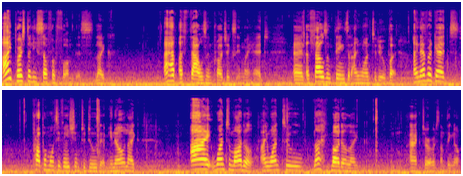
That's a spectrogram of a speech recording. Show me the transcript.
I personally suffer from this. Like, I have a thousand projects in my head and a thousand things that I want to do, but I never get proper motivation to do them, you know? Like, I want to model. I want to, not model like actor or something, no,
